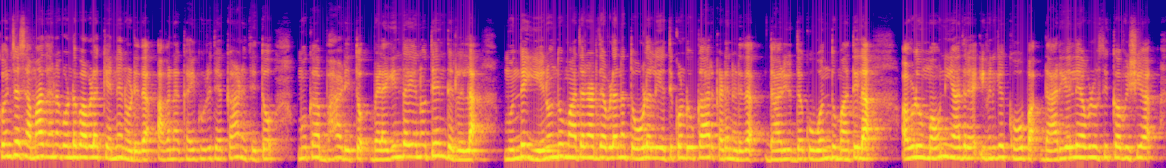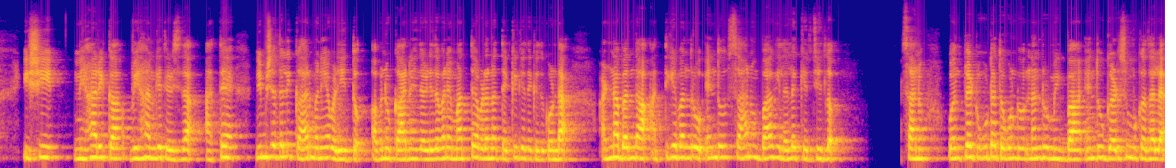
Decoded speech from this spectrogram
ಕೊಂಚ ಸಮಾಧಾನಗೊಂಡವ ಅವಳ ಕೆನ್ನೆ ನೋಡಿದ. ಅವನ ಕೈಗುರಿದೆ ಕಾಣುತ್ತಿತ್ತು. ಮುಖ ಬಾಡಿತ್ತು. ಬೆಳಗಿಂದ ಏನೂ ತಿಂದಿರಲಿಲ್ಲ. ಮುಂದೆ ಏನೊಂದು ಮಾತನಾಡದೆ ಅವಳನ್ನು ತೋಳಲ್ಲಿ ಎತ್ತಿಕೊಂಡು ಕಾರ್ ಕಡೆ ನಡೆದ. ದಾರಿಯುದ್ದಕ್ಕೂ ಒಂದು ಮಾತಿಲ್ಲ. ಅವಳು ಮೌನಿಯಾದರೆ ಇವನಿಗೆ ಕೋಪ. ದಾರಿಯಲ್ಲೇ ಅವಳು ಸಿಕ್ಕ ವಿಷಯ ಇಶಿ ನಿಹಾರಿಕಾ ವಿಹಾನ್ಗೆ ತಿಳಿಸಿದ, ಅತ್ತೆ, ನಿಮಿಷದಲ್ಲಿ ಕಾರ್ ಮನೆಯ ಬಳಿ ಇತ್ತು. ಅವನು ಕಾರ್ನಿಂದ ಇಳಿದವನೇ ಮತ್ತೆ ಅವಳನ್ನು ತೆಕ್ಕೆಗೆ ತೆಗೆದುಕೊಂಡ. ಅಣ್ಣ ಬಂದ, ಅತ್ತಿಗೆ ಬಂದರು ಎಂದು ಸಾನು ಬಾಗಿಲೆಲ್ಲ ಕಿರ್ಚಿದ್ಲು. ಸಾನು, ಒಂದು ಪ್ಲೇಟ್ ಊಟ ತಗೊಂಡು ನನ್ನ ರೂಮಿಗೆ ಬಾ ಎಂದು ಗಡಸು ಮುಖದಲ್ಲೇ.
